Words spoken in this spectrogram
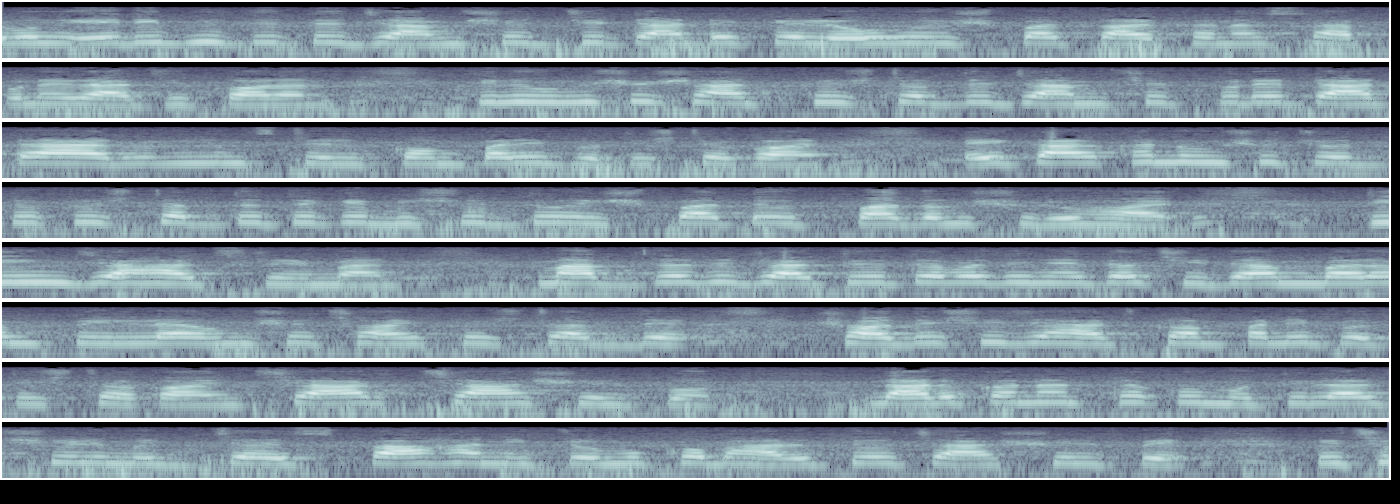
এবং এরই ভিত্তিতে জামশেদজি টাটাকে লৌহ ইস্পাত কারখানা স্থাপনে রাজি করান। তিনি উনিশশো সাত খ্রিস্টাব্দে জামশেদপুরে টাটা আয়রন স্টিল কোম্পানি প্রতিষ্ঠা করেন। এই কারখানা উনিশশো চোদ্দ খ্রিস্টাব্দ থেকে বিশুদ্ধ ইস্পাতে উৎপাদন শুরু হয়। তিন জাহাজ নির্মাণ। মাদ্রাজি জাতীয়তাবাদী নেতা চিদাম্বরম পিল্লা উনিশশো ছয় খ্রিস্টাব্দে স্বদেশী জাহাজ কোম্পানি প্রতিষ্ঠা করেন। চার চা শিল্প। দ্বারকানাথ ঠাকুর, মতিলাল শীল, মির্জা ইস্পাহানি প্রমুখ ভারতীয় চা শিল্পে কিছু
